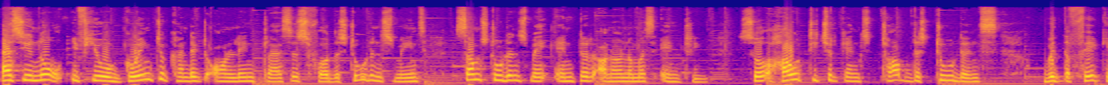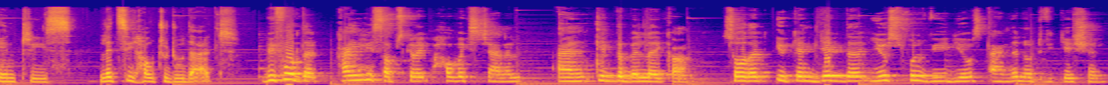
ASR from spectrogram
as you know, if you are going to conduct online classes for the students means some students may enter anonymous entry. So how teacher can stop the students with the fake entries? Let's see how to do that. Before that, kindly subscribe HowXT channel and click the bell icon so that you can get the useful videos and the notification.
